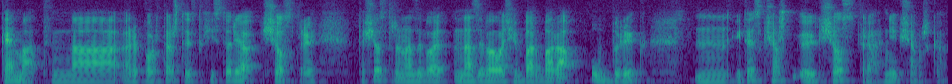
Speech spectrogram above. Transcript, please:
temat na reportaż, to jest historia siostry. Ta siostra nazywa, nazywała się Barbara Ubryk i to jest y, siostra, nie książka,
